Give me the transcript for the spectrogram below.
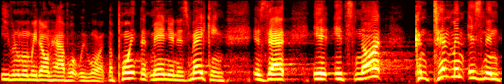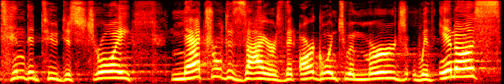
Even when we don't have what we want. The point that Manion is making is that it, it's not contentment isn't intended to destroy natural desires that are going to emerge within us.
